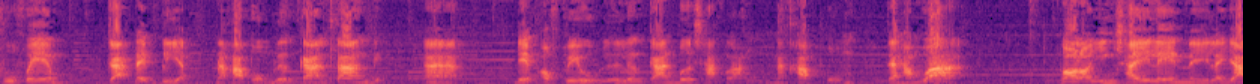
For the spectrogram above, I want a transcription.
ฟูลเฟรมจะได้เปรียบนะครับผมเรื่องการสร้างอ่า depth of field หรือเรื่องการเบอร์ฉากหลังนะครับผมแต่ถามว่าพอเรายิ่งใช้เลนในระยะ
